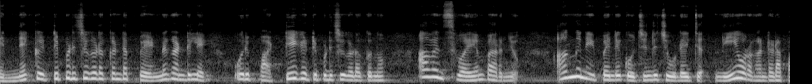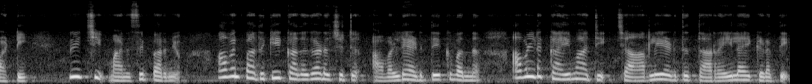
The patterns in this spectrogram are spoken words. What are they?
എന്നെ കെട്ടിപ്പിടിച്ചു കിടക്കേണ്ട പെണ്ണ് കണ്ടില്ലേ? ഒരു പട്ടിയെ കെട്ടിപ്പിടിച്ചു കിടക്കുന്നു. അവൻ സ്വയം പറഞ്ഞു അങ്ങനെ ഇപ്പം എന്റെ കൊച്ചിന്റെ ചൂടേറ്റ് നീ ഉറങ്ങണ്ടടാ പട്ടി. റിച്ചി മനസ്സിൽ പറഞ്ഞു. അവൻ പതുക്കെ കഥകടച്ചിട്ട് അവളുടെ അടുത്തേക്ക് വന്ന് അവളുടെ കൈമാറ്റി ചാർലി എടുത്ത് തറയിലായി കിടത്തി.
